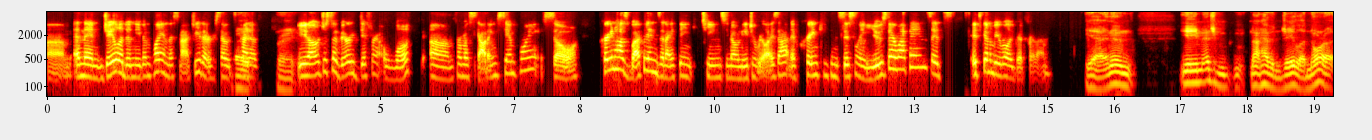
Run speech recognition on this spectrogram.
Um, and then Jayla didn't even play in this match either. So it's right, kind of, right. you know, just a very different look um, from a scouting standpoint. So Creighton has weapons, and I think teams, you know, need to realize that. And if Creighton can consistently use their weapons, it's it's going to be really good for them. Yeah, and then yeah, you mentioned not having Jayla. Nora,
